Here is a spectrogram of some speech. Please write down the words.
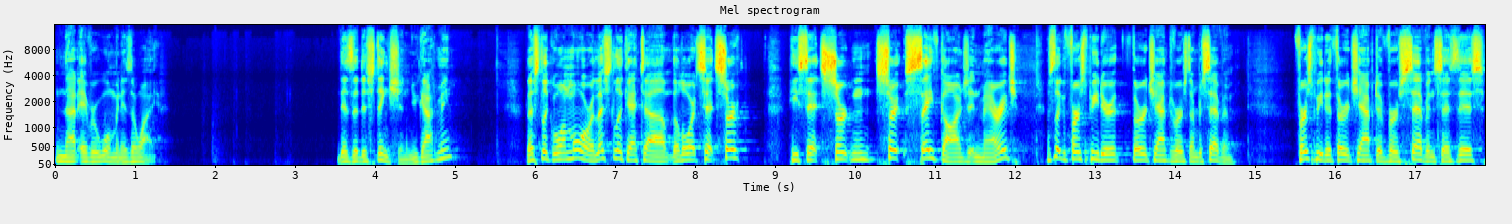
not every woman is a wife. There's a distinction. You got me? Let's look one more. Let's look at uh, the Lord set cer- he set certain cer- safeguards in marriage. Let's look at 1 Peter 3rd chapter verse number 7. 1 Peter 3rd chapter verse 7 says this,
